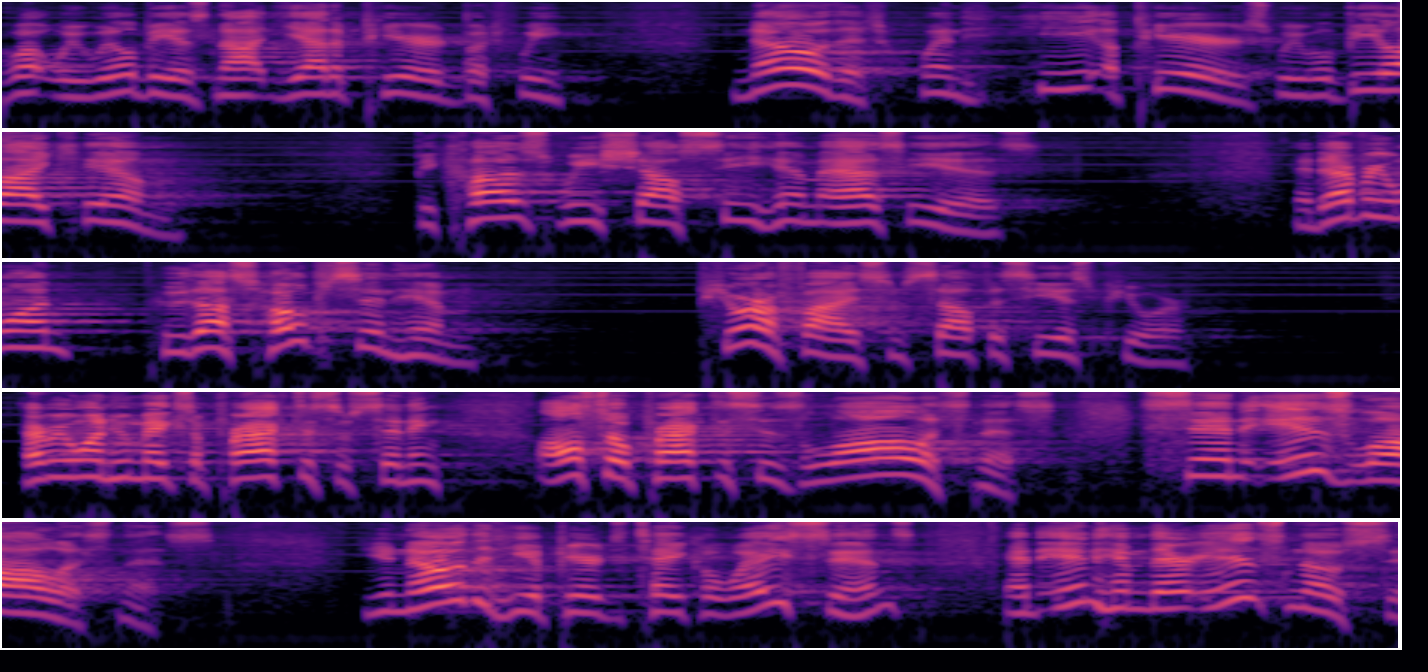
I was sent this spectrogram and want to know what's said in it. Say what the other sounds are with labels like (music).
And what we will be has not yet appeared, but we know that when he appears, we will be like him, because we shall see him as he is. And everyone who thus hopes in him purifies himself as he is pure. Everyone who makes a practice of sinning also practices lawlessness. Sin is lawlessness. You know that he appeared to take away sins, and in him there is no sin.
